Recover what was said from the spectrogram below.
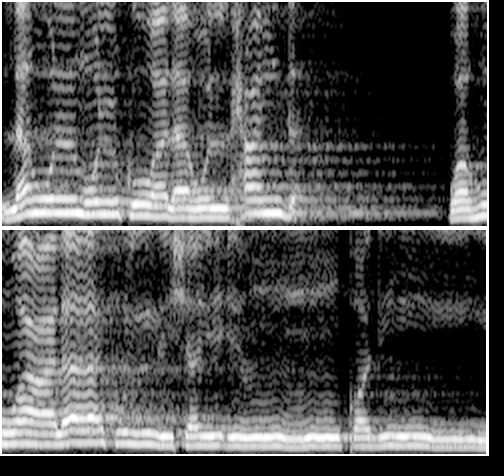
له الملك وله الحمد وهو على كل شيء قدير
